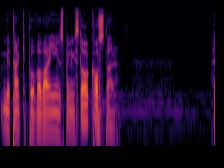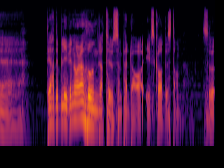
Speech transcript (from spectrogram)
med tanke på vad varje inspelningsdag kostar. Eh, det hade blivit några hundratusen per dag i skadestånd. Så,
